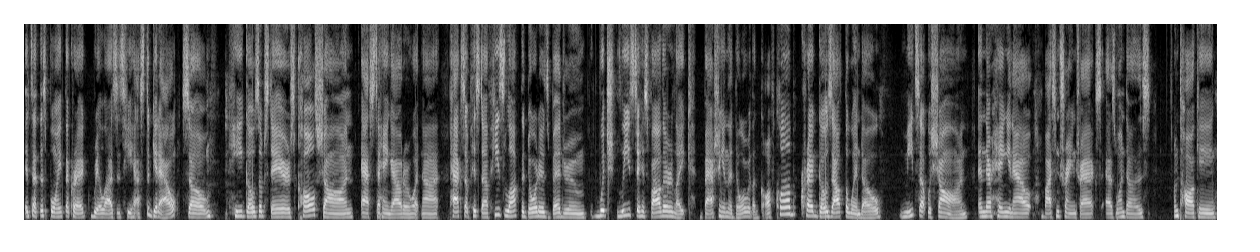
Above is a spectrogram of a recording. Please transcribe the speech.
It's at this point that Craig realizes he has to get out. So he goes upstairs, calls Sean, asks to hang out or whatnot, packs up his stuff. He's locked the door to his bedroom, which leads to his father like bashing in the door with a golf club. Craig goes out the window, meets up with Sean, and they're hanging out by some train tracks, as one does. I'm talking,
